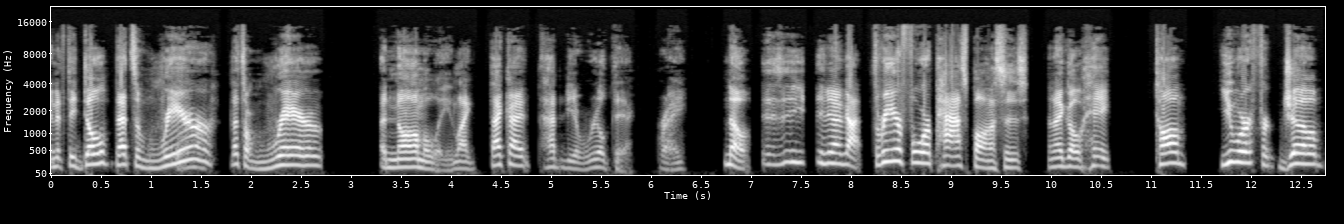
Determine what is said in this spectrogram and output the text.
And if they don't, that's a rare, that's a rare anomaly. Like that guy had to be a real dick, right? No, I've got three or four past bosses and I go, Hey, Tom, you work for Joe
